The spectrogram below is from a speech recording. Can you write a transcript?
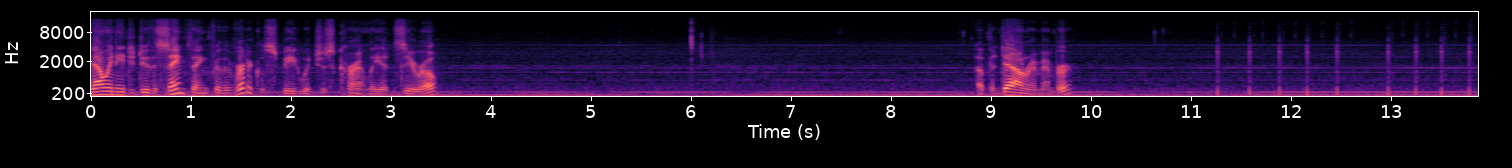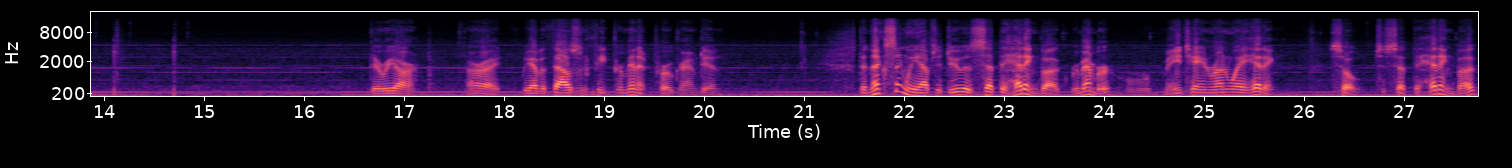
Now we need to do the same thing for the vertical speed, which is currently at zero. Up and down, remember. There we are. All right, we have a thousand feet per minute programmed in. The next thing we have to do is set the heading bug. Remember, maintain runway heading. So to set the heading bug,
